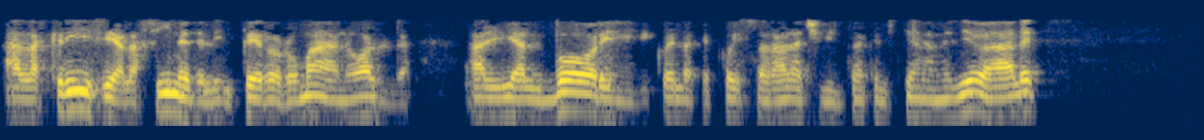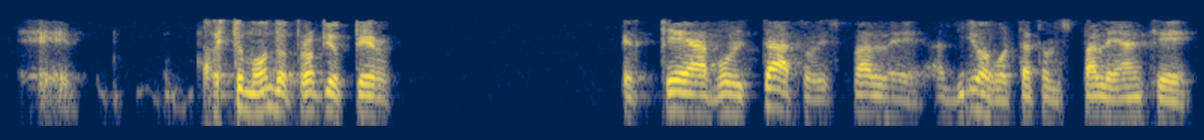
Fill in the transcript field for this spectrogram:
alla crisi alla fine dell'impero romano, al, agli albori di quella che poi sarà la civiltà cristiana medievale, eh, questo mondo proprio per, perché ha voltato le spalle a Dio, ha voltato le spalle anche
